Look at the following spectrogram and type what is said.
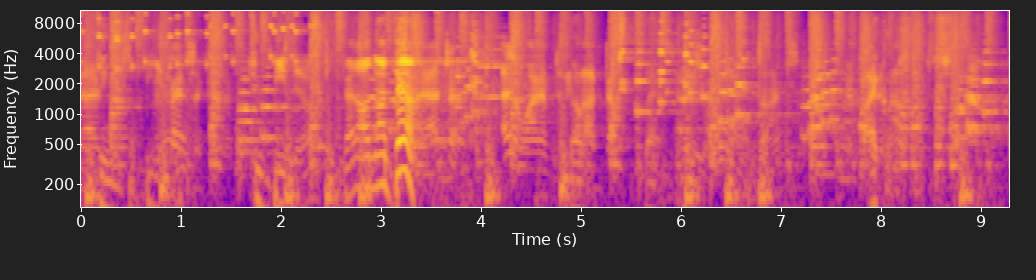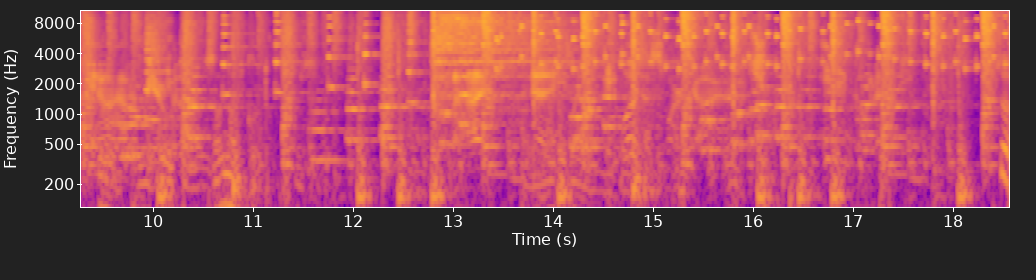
Friends are kind of- to be there that are oh, not there. I don't want him to be No. locked up. But I all the time, so I invite him out. start to see. Have a beer with him. are not good to me. But I, yeah, he's, he was a smart guy. He didn't go So I,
